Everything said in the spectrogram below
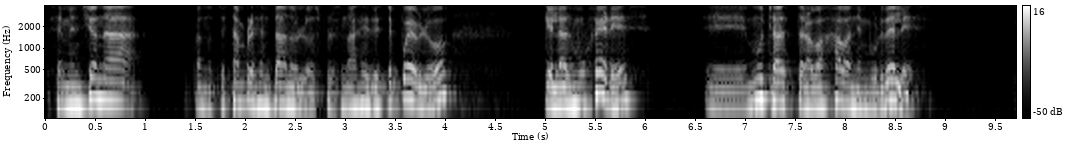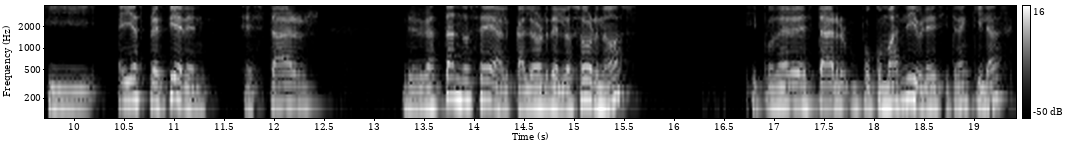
Se menciona, cuando te están presentando los personajes de este pueblo, que las mujeres, eh, muchas trabajaban en burdeles, y ellas prefieren estar desgastándose al calor de los hornos y poder estar un poco más libres y tranquilas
